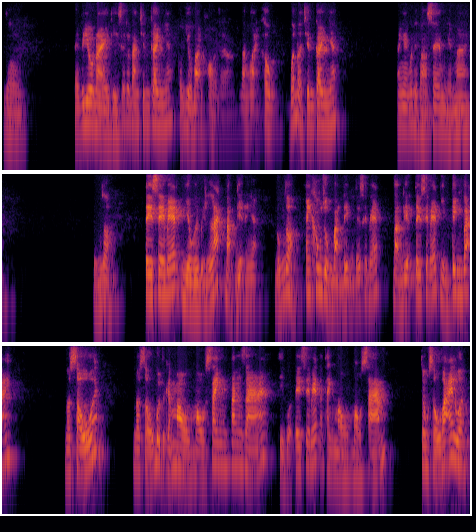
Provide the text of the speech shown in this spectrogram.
rồi cái video này thì sẽ được đăng trên kênh nhé. Có nhiều bạn hỏi là đăng lại không? Vẫn ở trên kênh nhé. Anh em có thể vào xem ngày mai. Đúng rồi. TCBS nhiều người bị lag bản điện anh ạ. Đúng rồi. Anh không dùng bản điện của TCBS bản điện TCBS nhìn kinh vãi. Nó xấu ấy. Nó xấu bởi vì cái màu màu xanh tăng giá thì của TCBS đã thành màu màu xám. Trông xấu vãi luôn.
